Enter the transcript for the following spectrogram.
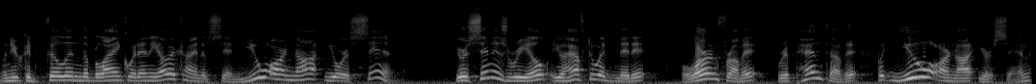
And you could fill in the blank with any other kind of sin. You are not your sin. Your sin is real. You have to admit it, learn from it, repent of it, but you are not your sin.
